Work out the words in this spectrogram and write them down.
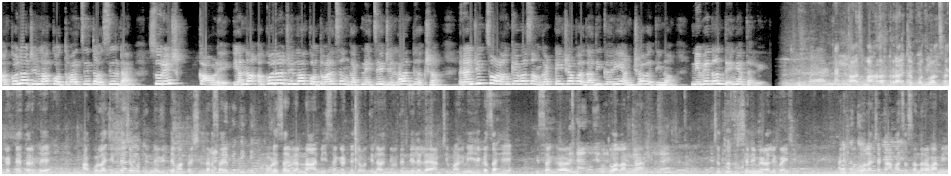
अकोला जिल्हा कोतवालचे तहसीलदार सुरेश कावळे यांना अकोला जिल्हा कोतवाल संघटनेचे जिल्हा अध्यक्ष रणजित सोळंके व संघटनेच्या पदाधिकारी यांच्या वतीनं निवेदन देण्यात आले. आज महाराष्ट्र राज्य कोतवाल संघटनेतर्फे अकोला जिल्ह्याच्या वतीने विद्यमान तहसीलदार साहेब कवडे साहेब यांना आम्ही संघटनेच्या वतीने आज निवेदन दिलेलं आहे. आमची मागणी एकच आहे की संघ कोतवालांना चतुर्थश्रेणी मिळाली पाहिजे. आणि कोतवालाच्या कामाचा संदर्भ आम्ही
